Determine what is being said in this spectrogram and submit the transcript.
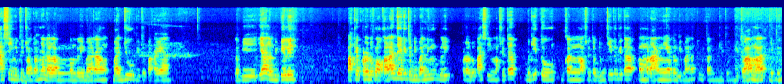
asing gitu. Contohnya dalam membeli barang, baju gitu, pakaian. Lebih ya lebih pilih pakai produk lokal aja gitu dibanding beli produk asing maksudnya begitu bukan maksudnya benci itu kita memerangi atau gimana tuh bukan begitu gitu amat gitu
